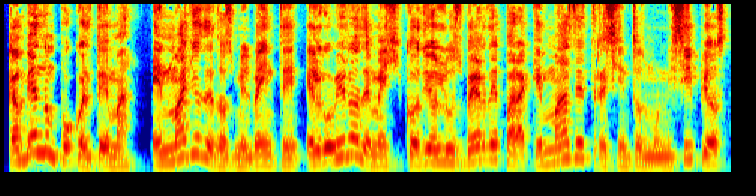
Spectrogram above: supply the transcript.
Cambiando un poco el tema, en mayo de 2020, el gobierno de México dio luz verde para que más de 300 municipios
